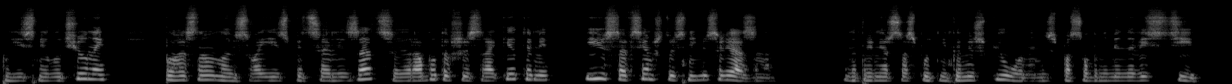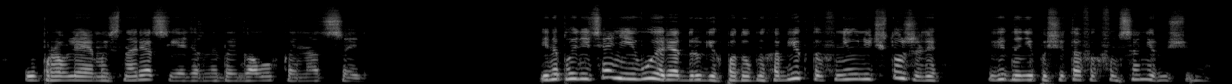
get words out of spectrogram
пояснил ученый, по основной своей специализации, работавший с ракетами и со всем, что с ними связано. Например, со спутниками-шпионами, способными навести управляемый снаряд с ядерной боеголовкой на цель. Инопланетяне его и ряд других подобных объектов не уничтожили, видно, не посчитав их функционирующими.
